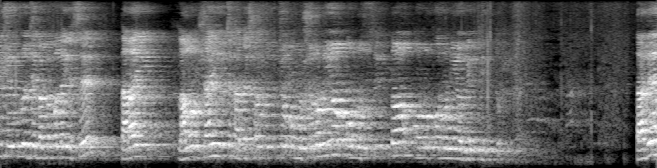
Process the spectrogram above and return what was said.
বিষয়গুলো যেভাবে বলে গেছে, তারাই লালন শাহই হচ্ছে তাদের সর্বোচ্চ অনুসরণীয়, অনুসৃত, অনুকরণীয় ব্যক্তিত্ব। তাদের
